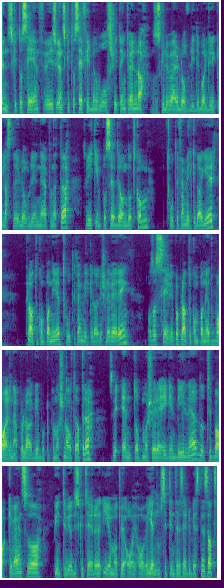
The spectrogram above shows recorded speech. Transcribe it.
ønsket å se, vi ønsket å se filmen Wall Street den kvelden, da. Og så skulle vi være lovlydige borgere, ikke laste ulovlig ned på nettet. Så vi gikk inn på cdon.com, to til fem virkedager. Platekompaniet, to til fem virkedagers levering. Og så ser vi på platekompaniet at varen er på lager borte på Nationaltheatret. Så vi endte opp med å kjøre egen bil ned, og tilbakeveien så begynte vi å diskutere, i og med at vi er over- gjennomsnittet interessert i business, at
